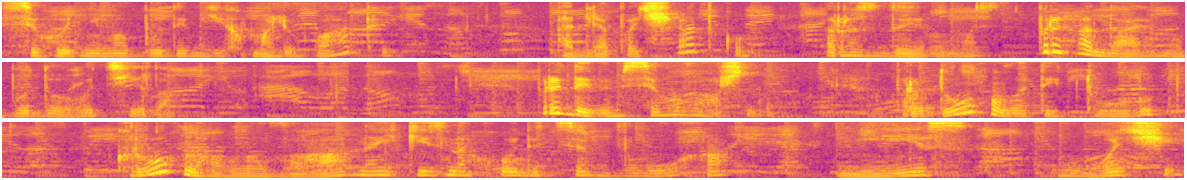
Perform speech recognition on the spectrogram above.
Сьогодні ми будемо їх малювати, а для початку роздивимось, пригадаємо будову тіла. Придивимося уважно. Продовгуватий тулуб, кругла голова, на якій знаходиться вуха, ніс, очі,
